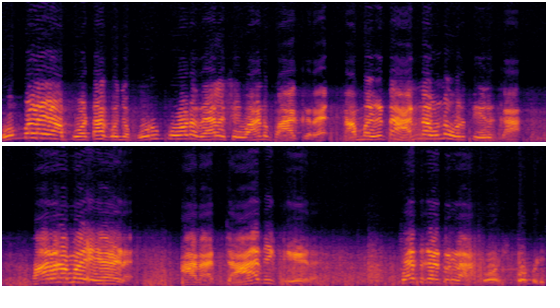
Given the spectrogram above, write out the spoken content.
பொம்பளையா போட்டா கொஞ்சம் பொறுப்போட வேலை செய்வான்னு பாக்குறேன். நம்ம கிட்ட அண்ணன்னு ஒருத்தி இருக்கா. பரம ஏழை. ஆனா ஜாதி கீழே. சேர்த்து கேட்டுங்களா இஷ்டப்படி.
